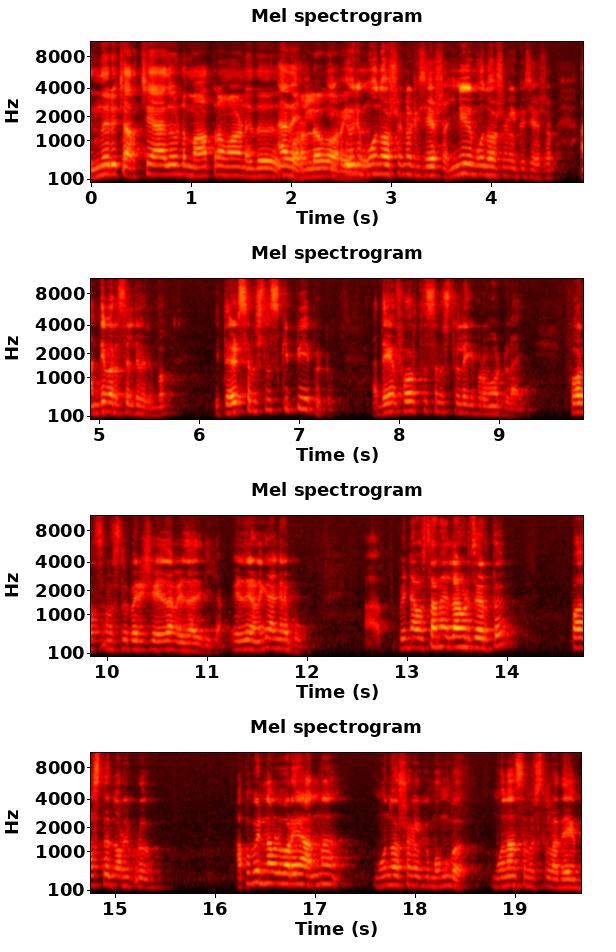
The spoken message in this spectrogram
ഇന്നൊരു ചർച്ച ആയതുകൊണ്ട് മാത്രമാണ് ഇത് ഒരു മൂന്ന് വർഷങ്ങൾക്ക് ശേഷം ഇനി ഒരു മൂന്ന് വർഷങ്ങൾക്ക് ശേഷം അന്തിമ റിസൾട്ട് വരുമ്പോൾ ഈ തേർഡ് സെമസ്റ്റർ സ്കിപ്പ് ചെയ്യപ്പെട്ടു. അദ്ദേഹം ഫോർത്ത് സെമസ്റ്ററിലേക്ക് പ്രൊമോട്ടഡ് ആയി. ഫോർത്ത് സെമസ്റ്റർ പരീക്ഷ എഴുതാം എഴുതാതിരിക്കാം. എഴുതുകയാണെങ്കിൽ അങ്ങനെ പോകും. പിന്നെ അവസാനം എല്ലാം കൂടി ചേർത്ത് പാസ് എന്ന് പറഞ്ഞു കൊടുക്കും. അപ്പോൾ പിന്നെ നമ്മൾ പറയാം അന്ന് മൂന്ന് വർഷങ്ങൾക്ക് മുമ്പ് മൂന്നാം സെമസ്റ്ററിൽ അദ്ദേഹം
